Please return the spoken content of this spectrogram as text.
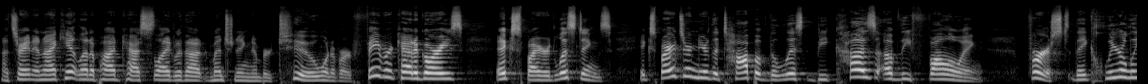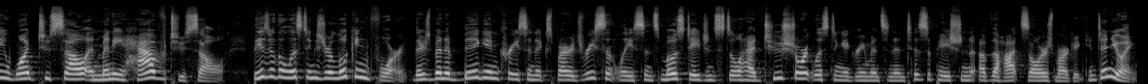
That's right. And I can't let a podcast slide without mentioning number two, one of our favorite categories expired listings. Expireds are near the top of the list because of the following. First, they clearly want to sell, and many have to sell. These are the listings you're looking for. There's been a big increase in expireds recently since most agents still had too short listing agreements in anticipation of the hot sellers market continuing.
